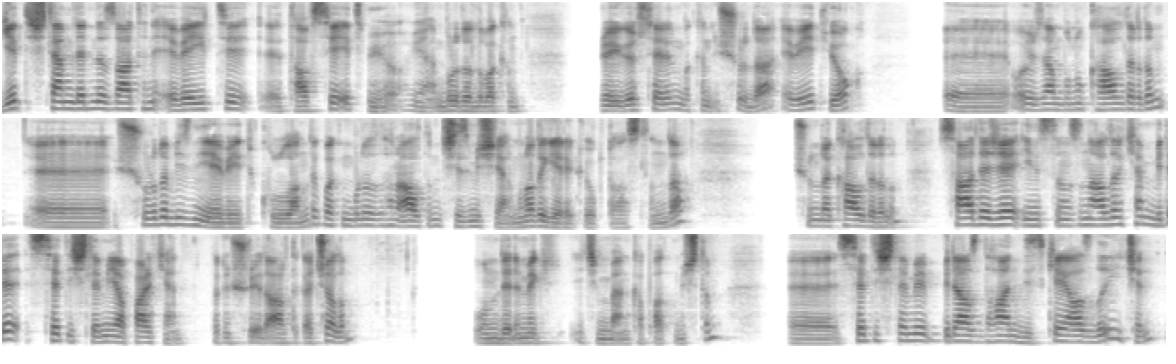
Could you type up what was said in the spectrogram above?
get işlemlerinde zaten await'i e, tavsiye etmiyor. Yani burada da bakın Şurayı gösterelim. Bakın şurada await yok. Ee, o yüzden bunu kaldırdım. Ee, şurada biz niye await kullandık? Bakın burada zaten altını çizmiş yani. Buna da gerek yoktu aslında. Şunu da kaldıralım. Sadece instance'ını alırken bir de set işlemi yaparken. Bakın şurayı da artık açalım. Onu denemek için ben kapatmıştım. Ee, set işlemi biraz daha diske yazdığı için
